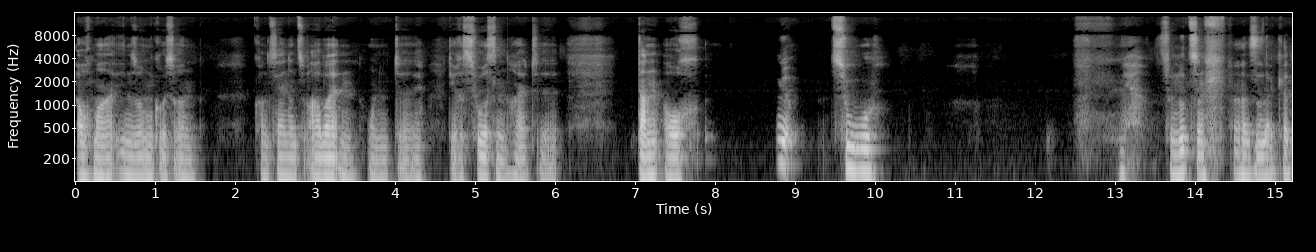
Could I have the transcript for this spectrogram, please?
auch mal in so einem größeren Konzern dann zu arbeiten und äh, die Ressourcen halt äh, dann auch ja, zu, ja, zu nutzen, wenn man so sagen kann.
